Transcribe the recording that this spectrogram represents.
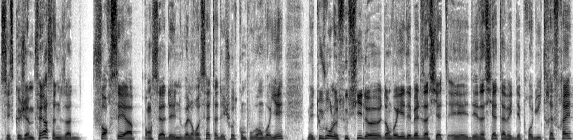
C'est ce que j'aime faire. Ça nous a forcé à penser à des nouvelles recettes, à des choses qu'on pouvait envoyer, mais toujours le souci d'envoyer des belles assiettes et des assiettes avec des produits très frais,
